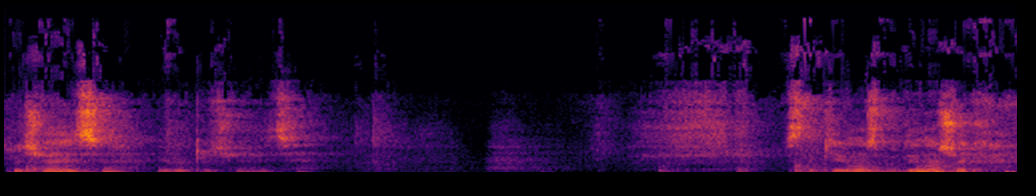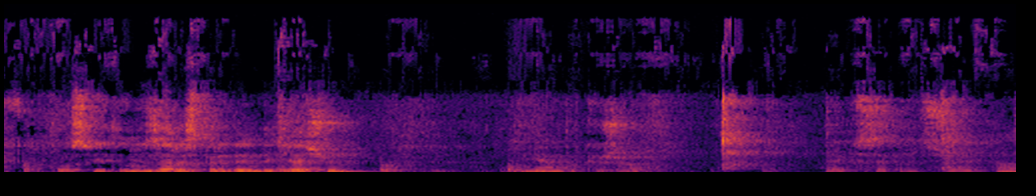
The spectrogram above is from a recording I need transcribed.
включається і виключається. Ось такий у нас будиночок по освітленню. Зараз перейдемо дитячу. Я вам покажу, як все працює там.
